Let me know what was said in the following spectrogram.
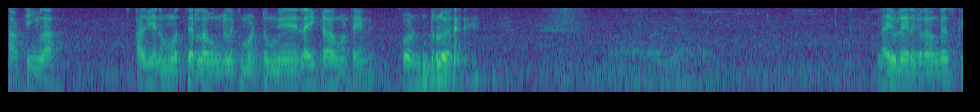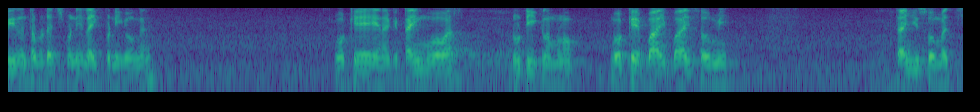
சாப்பிட்டீங்களா? அது என்னமோ தெரில உங்களுக்கு மட்டுமே லைக் ஆக மாட்டேங்குது கொன்றுவேன். லைவில் இருக்கிறவங்க ஸ்க்ரீனை டபுள் டச் பண்ணி லைக் பண்ணிக்கோங்க. ஓகே எனக்கு டைம் ஓவர். டியூட்டி கிளம்பணும். Okay bye bye Soumi. Thank you so much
